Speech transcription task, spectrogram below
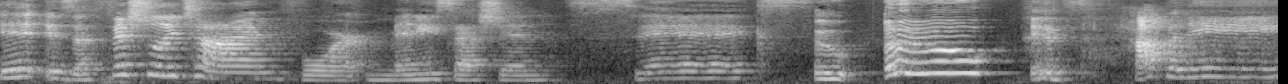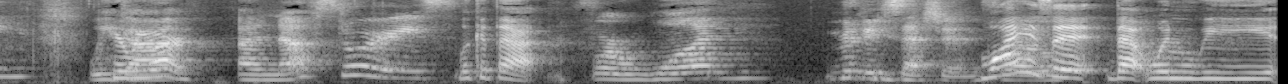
It is officially time for mini session six. Ooh, ooh. It's happening. We Here we got enough stories Look at that. for one mini session. Why so- is it that when we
